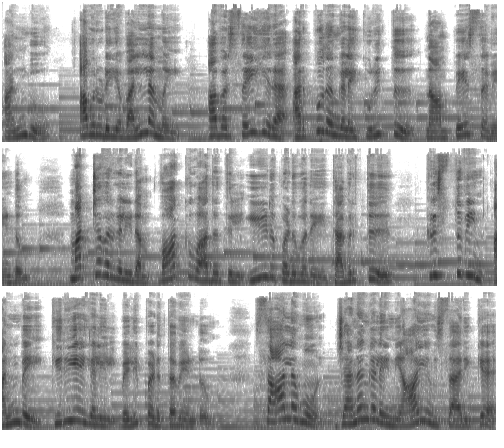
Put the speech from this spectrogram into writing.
அன்பு அவருடைய வல்லமை அவர் செய்கிற அற்புதங்களை குறித்து நாம் பேச வேண்டும். மற்றவர்களிடம் வாக்குவாதத்தில் ஈடுபடுவதை தவிர்த்து கிறிஸ்துவின் அன்பை கிரியைகளில் வெளிப்படுத்த வேண்டும். சாலமோன் ஜனங்களை நியாயம் விசாரிக்க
